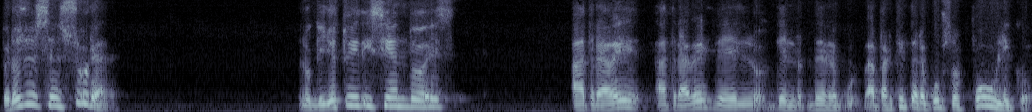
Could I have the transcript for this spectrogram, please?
Pero eso es censura. Lo que yo estoy diciendo es a través, a través de, a partir de recursos públicos,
